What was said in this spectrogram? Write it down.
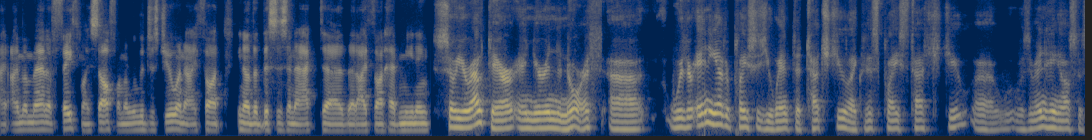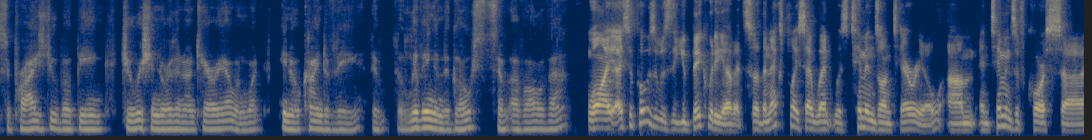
I, i'm a man of faith myself. I'm a religious jew and i thought you know that this is an act uh, that i thought had meaning. So you're out there and you're in the north uh, were there any other places you went that touched you like this place touched you? Uh, was there anything else that surprised you about being jewish in northern ontario and what you know kind of the the, the living and the ghosts of, of all of that well, I, I, suppose it was the ubiquity of it. So the next place I went was Timmins, Ontario. Um, and Timmins, of course, uh,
